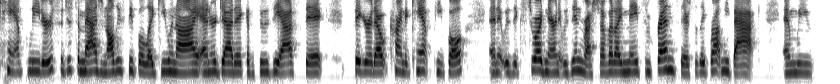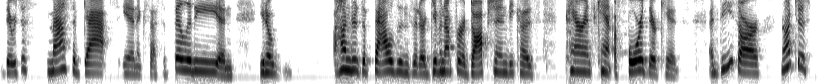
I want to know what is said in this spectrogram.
camp leaders. So just imagine all these people like you and I, energetic, enthusiastic, figure it out kind of camp people. And it was extraordinary. And it was in Russia, but I made some friends there. So they brought me back. And we, there were just massive gaps in accessibility and, you know, hundreds of thousands that are given up for adoption because parents can't afford their kids. And these are not just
